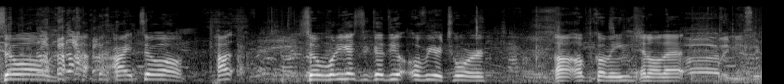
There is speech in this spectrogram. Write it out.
So um, all right, so uh, how? So what are you guys gonna do over your tour, uh, upcoming and all that? Play music.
